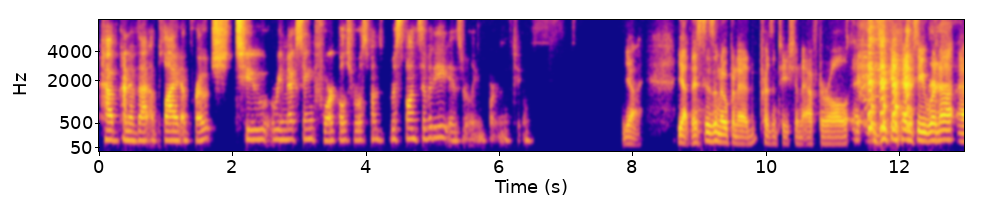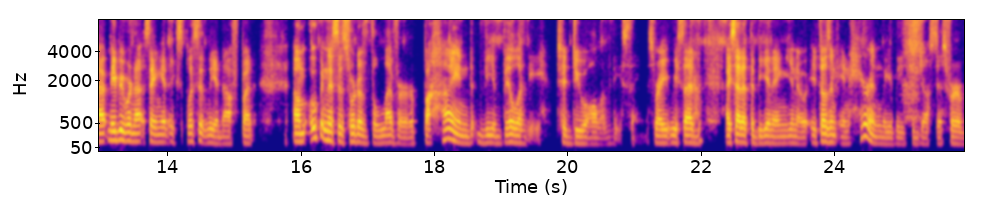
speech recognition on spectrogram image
have kind of that applied approach to remixing for cultural responsivity is really important too. Yeah, yeah, this is an open ed presentation after all. As you can kind of see, we're not, uh, maybe we're not saying it explicitly enough, but um, openness is sort of the lever behind the ability to do all of these things, right? We said, yeah. I said at the beginning, you know, it doesn't inherently lead to justice for,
